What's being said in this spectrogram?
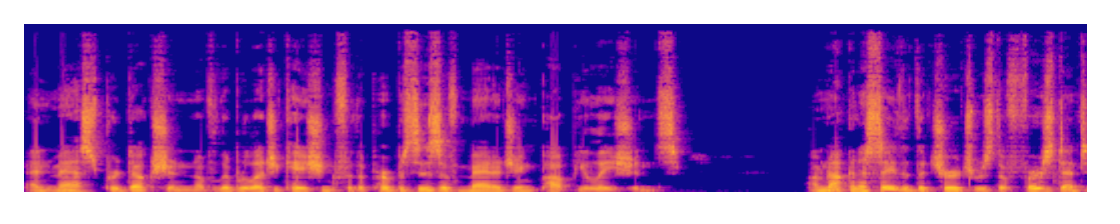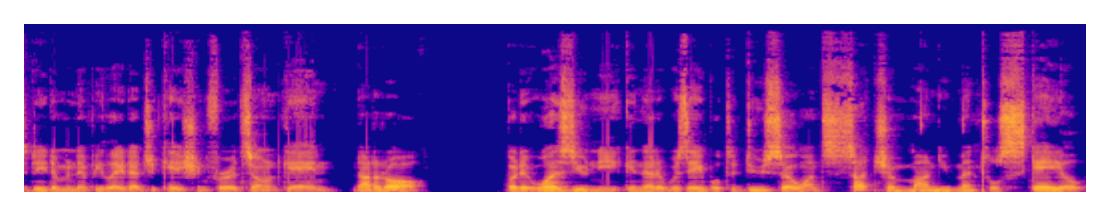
and mass production of liberal education for the purposes of managing populations. I'm not going to say that the Church was the first entity to manipulate education for its own gain, not at all. But it was unique in that it was able to do so on such a monumental scale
